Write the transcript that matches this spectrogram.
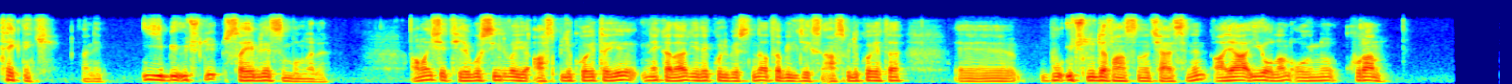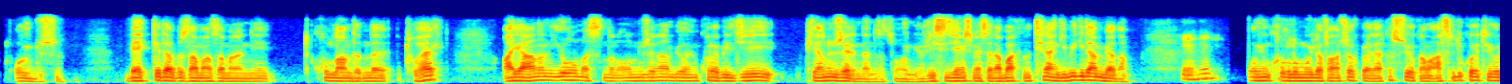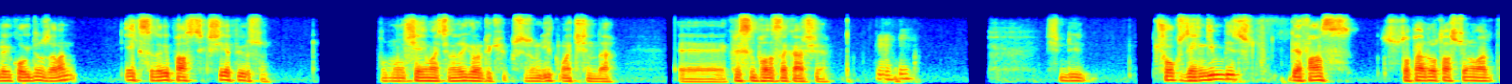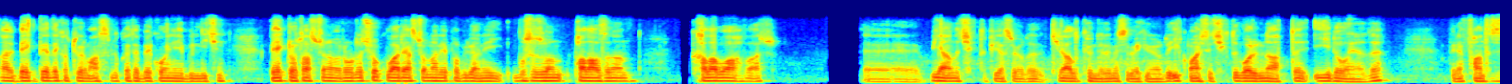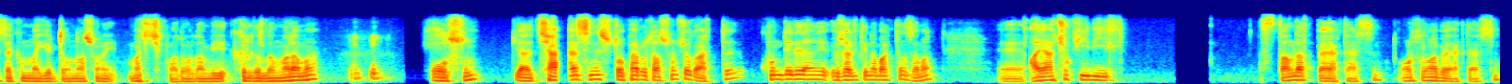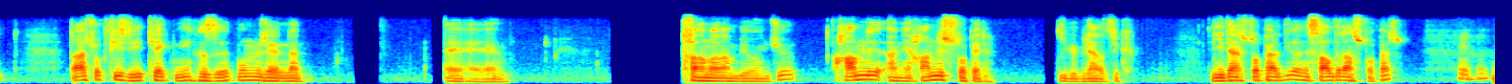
teknik. Hani iyi bir üçlü sayabilirsin bunları. Ama işte Thiago Silva'yı, Aspilicueta'yı ne kadar yedek kulübesinde atabileceksin. Aspilicueta e, bu üçlü defansının Chelsea'nin ayağı iyi olan oyunu kuran oyuncusu. Bek'te de zaman zaman hani kullandığında Tuhel ayağının iyi olmasından onun üzerinden bir oyun kurabileceği planı üzerinden zaten oynuyor. Reece James mesela baktığında tren gibi giden bir adam. Hı hı. Oyun kurulumuyla falan çok bir alakası yok ama Aspilicueta'yı oraya koyduğun zaman ekstra bir pas çıkışı yapıyorsun. Bunu şey maçında da gördük bu sezonun ilk maçında. Ee, Crystal Palace'a karşı. Hı hı. Şimdi çok zengin bir defans stoper rotasyonu var. Hani bekleri de katıyorum Aspilicueta bek oynayabildiği için. Bek rotasyonu var. Orada çok varyasyonlar yapabiliyor. Hani bu sezon Palaza'dan Kalaboah var. Ee, bir anda çıktı piyasaya. O da kiralık gönderilmesi bekleniyordu. İlk maçta çıktı. Golünü attı. iyi de oynadı. Benim fantasy takımıma girdi. Ondan sonra maçı çıkmadı. Oradan bir kırgınlığım var ama olsun. Yani Chelsea'nin stoper rotasyonu çok arttı. Kunde'de hani özelliklerine baktığın zaman e, ayağı çok iyi değil. Standart bir ayak dersin. Ortalama bir ayak dersin. Daha çok fiziği, tekniği, hızı bunun üzerinden e, tanımlanan bir oyuncu. Hamle hani hamle stoperi gibi birazcık. Lider stoper değil hani saldıran stoper. Hı hı.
